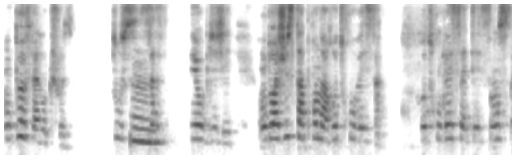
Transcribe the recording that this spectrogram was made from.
on peut faire autre chose. Tous, hmm. ça c'est obligé. On doit juste apprendre à retrouver ça, retrouver cette essence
